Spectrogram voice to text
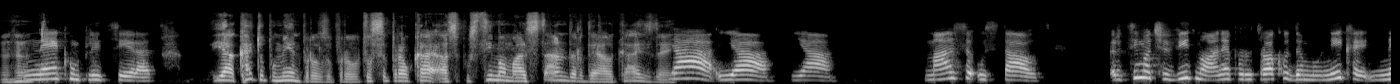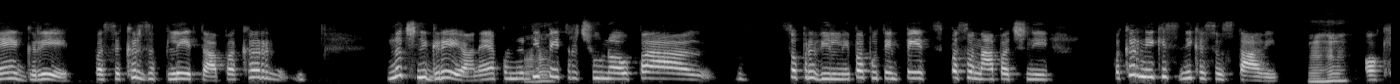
Uh mhm. -huh. Ne komplicirati. Ja, kaj to pomeni pravzaprav? To se pravi, kaj, a spustimo malo standarde ali kaj zdaj? Ja, ja, ja. mal se ustaviti. Recimo, če vidimo, ne, otroku, da mu nekaj ne gre, pa se kar zapleta, pa kar noč ne gre, ne? pa naredi Aha. pet računov, pa so pravilni, pa potem pet, pa so napačni, pa kar nekaj, nekaj se ustavi. Uh mhm. -huh. Ok,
